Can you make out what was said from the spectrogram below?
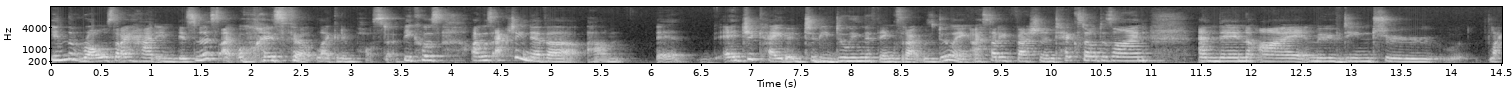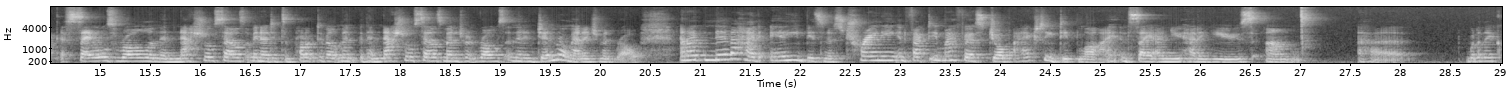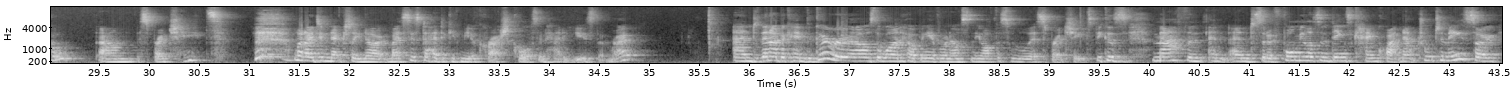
in the roles that I had in business, I always felt like an imposter because I was actually never um, educated to be doing the things that I was doing. I studied fashion and textile design, and then I moved into like a sales role and then national sales. I mean, I did some product development, but then national sales management roles and then a general management role. And I'd never had any business training. In fact, in my first job, I actually did lie and say I knew how to use um, uh, what are they called? Um, spreadsheets. when I didn't actually know. My sister had to give me a crash course in how to use them, right? And then I became the guru, and I was the one helping everyone else in the office with all their spreadsheets because math and, and, and sort of formulas and things came quite natural to me. So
